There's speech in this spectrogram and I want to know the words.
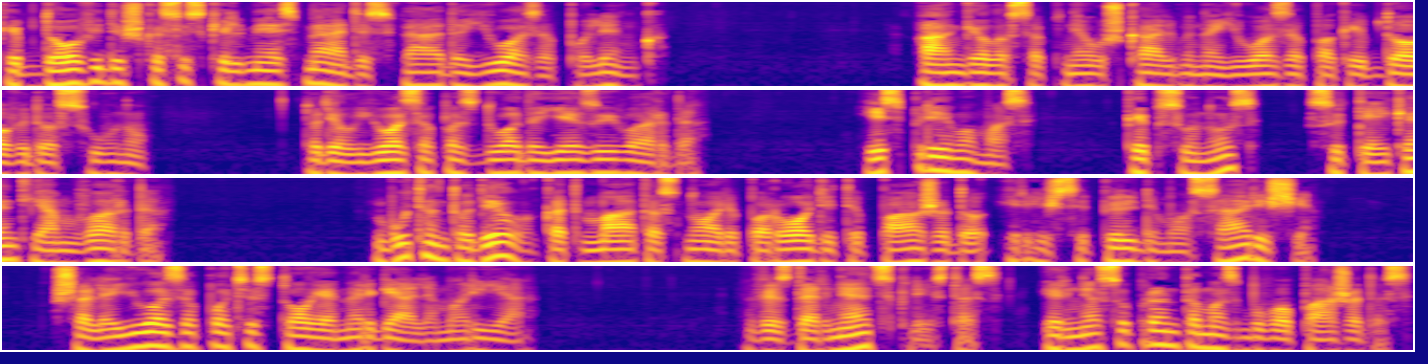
kaip Dovidiškasis kilmės medis veda Juozapą link. Angelas apne užkalbina Juozapą kaip Dovido sūnų, todėl Juozapas duoda Jėzui vardą. Jis priimamas kaip sūnus suteikiant jam vardą. Būtent todėl, kad Matas nori parodyti pažado ir išsipildymo sąryšį, šalia Juozapo atsistoja mergelė Marija. Vis dar neatskleistas ir nesuprantamas buvo pažadas,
